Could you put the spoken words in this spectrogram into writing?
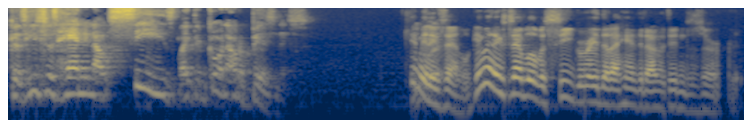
Because he's just handing out C's like they're going out of business. Give me an example. Give me an example of a C grade that I handed out that didn't deserve it.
